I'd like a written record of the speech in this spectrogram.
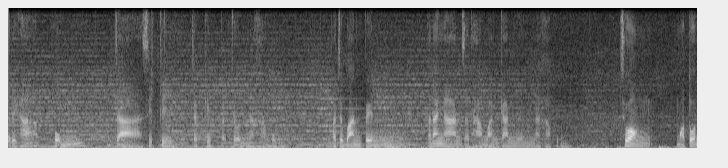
วัสดีครับ ผมจ่าสิบตรีจักริดประจนนะครับผมปัจจุบันเป็นพนักงานสถาบันการเงินนะครับผมช่วงมต้น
